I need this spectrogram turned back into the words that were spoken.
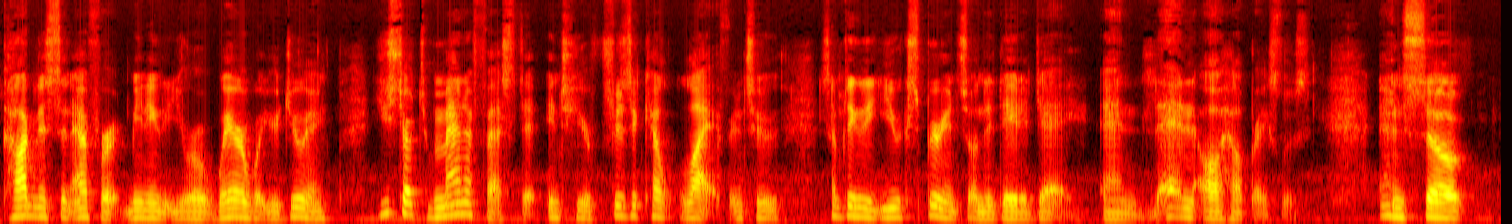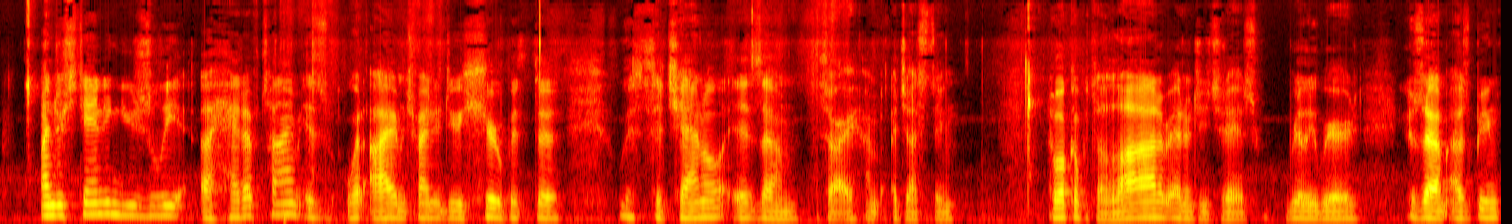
cognizant effort, meaning that you're aware of what you're doing, you start to manifest it into your physical life, into something that you experience on the day to day. And then all hell breaks loose. And so understanding usually ahead of time is what I'm trying to do here with the with the channel is um sorry I'm adjusting. I woke up with a lot of energy today. It's really weird. Because um, I was being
